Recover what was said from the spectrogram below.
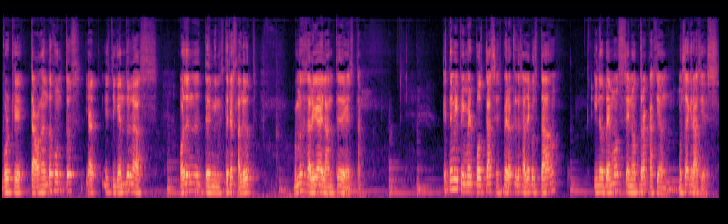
Porque trabajando juntos y, siguiendo las órdenes del Ministerio de Salud, vamos a salir adelante de esta. Este es mi primer podcast, espero que les haya gustado y nos vemos en otra ocasión. Muchas gracias.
